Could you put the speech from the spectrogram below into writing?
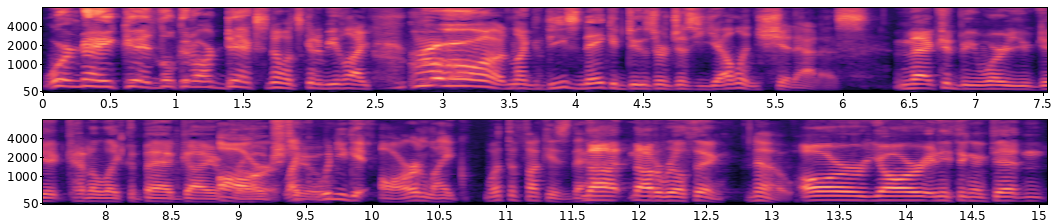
we're naked, look at our dicks. No, it's going to be like, and like these naked dudes are just yelling shit at us. and that could be where you get kind of like the bad guy R. approach Like too. when you get R, like, what the fuck is that? not not a real thing. no. R, yar, anything like that. And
